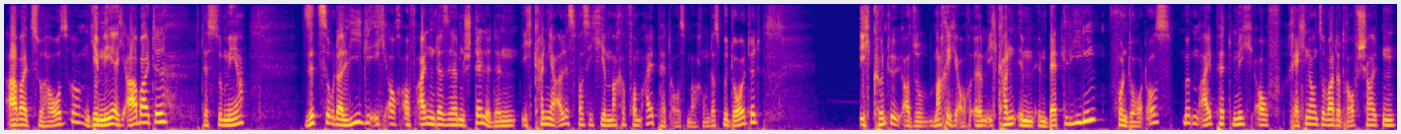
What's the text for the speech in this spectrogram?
Arbeit zu Hause und je mehr ich arbeite, desto mehr sitze oder liege ich auch auf einer und derselben Stelle. Denn ich kann ja alles, was ich hier mache, vom iPad aus machen. Und das bedeutet, ich könnte, also mache ich auch, ähm, ich kann im, im Bett liegen, von dort aus mit dem iPad mich auf Rechner und so weiter draufschalten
